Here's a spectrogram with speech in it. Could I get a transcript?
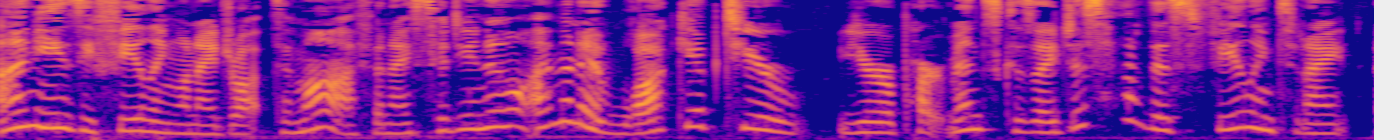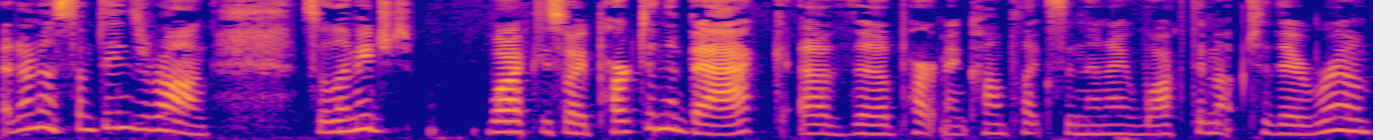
uneasy feeling when I dropped them off. And I said, you know, I'm going to walk you up to your, your apartments because I just have this feeling tonight. I don't know, something's wrong. So let me walk you. So I parked in the back of the apartment complex and then I walked them up to their room.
